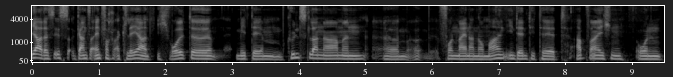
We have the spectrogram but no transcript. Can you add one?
Ja, das ist ganz einfach erklärt. Ich wollte mit dem Künstlernamen ähm, von meiner normalen Identität abweichen und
